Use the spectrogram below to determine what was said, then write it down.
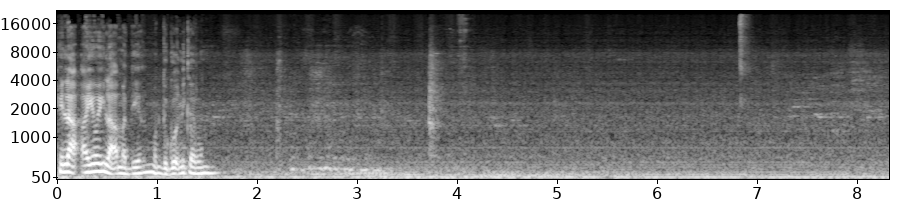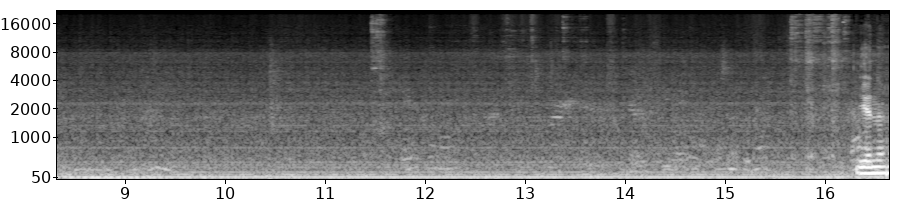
Hila, ayo hila mader, magdugo ni karon. Yan na.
